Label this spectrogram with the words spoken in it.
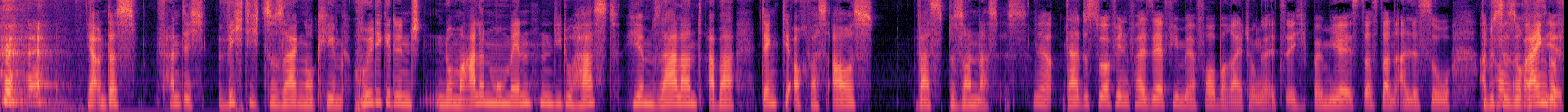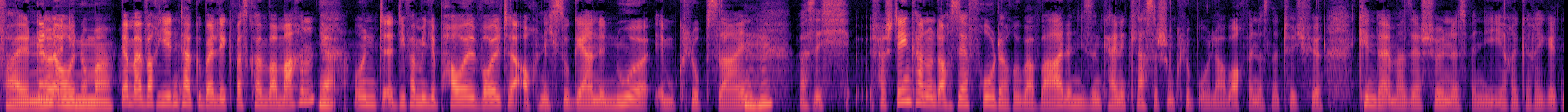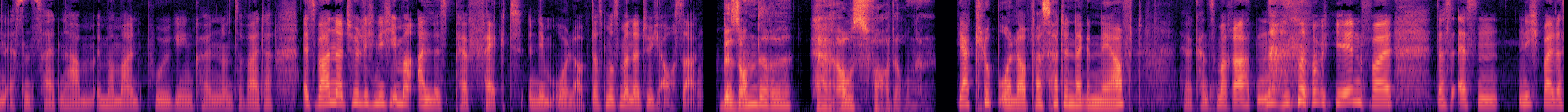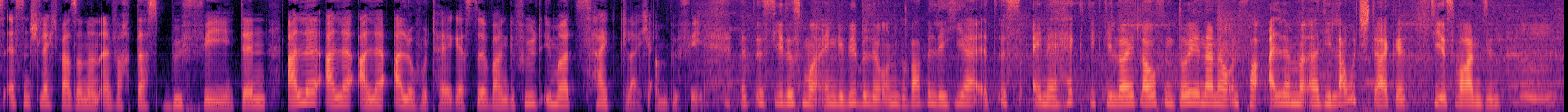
ja, und das fand ich wichtig zu sagen, okay, huldige den normalen Momenten, die du hast hier im Saarland, aber denk dir auch was aus, was besonders ist. Ja, da hattest du auf jeden Fall sehr viel mehr Vorbereitung als ich. Bei mir ist das dann alles so. Du bist hoc so passiert. reingefallen, ne, genau. in die Nummer. Wir haben einfach jeden Tag überlegt, was können wir machen. Ja. Und äh, die Familie Paul wollte auch nicht so gerne nur im Club sein, Mhm. was ich verstehen kann und auch sehr froh darüber war, denn die sind keine klassischen Cluburlaube, auch wenn das natürlich für Kinder immer sehr schön ist, wenn die ihre geregelten Essenszeiten haben, immer mal in den Pool gehen können und so weiter. Es war natürlich nicht immer alles perfekt in dem Urlaub, das muss man natürlich auch sagen. Besondere Herausforderungen. Ja, Cluburlaub, was hat denn da genervt? Ja, kannst mal raten. Auf jeden Fall das Essen, nicht weil das Essen schlecht war, sondern einfach das Buffet. Denn alle, alle, alle, alle Hotelgäste waren gefühlt immer zeitgleich am Buffet. Es ist jedes Mal ein Gewibbele und Gewabbele hier. Es ist eine Hektik, die Leute laufen durcheinander und vor allem äh, die Lautstärke, die ist Wahnsinn.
